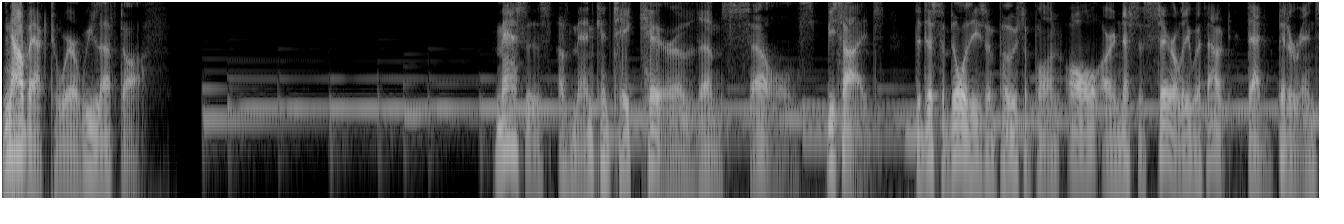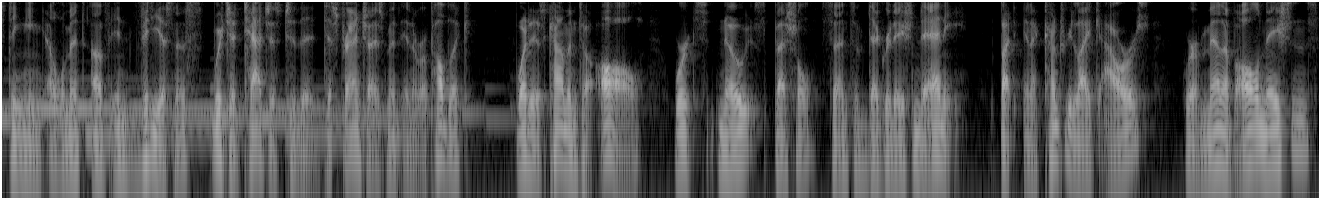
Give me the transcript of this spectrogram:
now back to where we left off. Masses of men can take care of themselves. Besides, the disabilities imposed upon all are necessarily without that bitter and stinging element of invidiousness which attaches to the disfranchisement in a republic. What is common to all works no special sense of degradation to any. But in a country like ours, where men of all nations,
